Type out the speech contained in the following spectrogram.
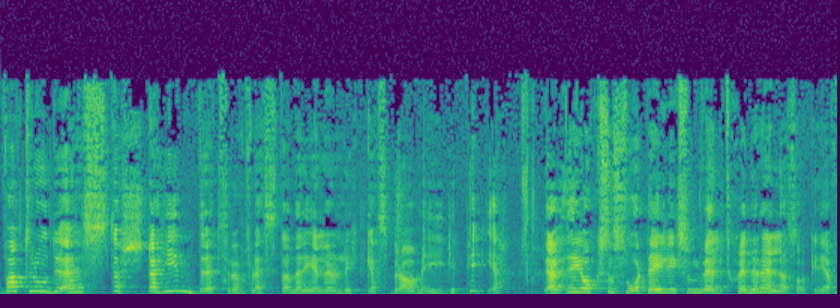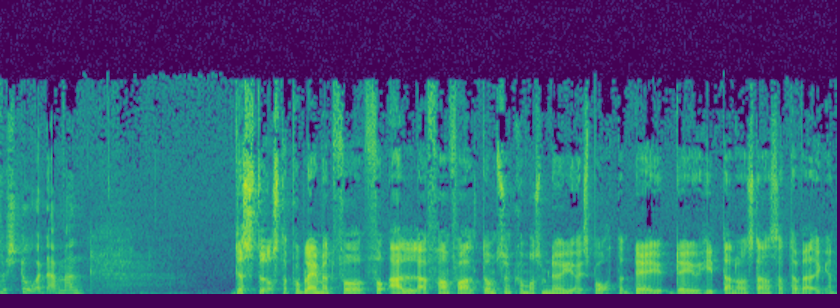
vad tror du är det största hindret för de flesta när det gäller att lyckas bra med IGP? Det är ju också svårt, det är ju liksom väldigt generella saker, jag förstår det. Men Det största problemet för, för alla, framförallt de som kommer som nya i sporten, det är, ju, det är ju att hitta någonstans att ta vägen.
